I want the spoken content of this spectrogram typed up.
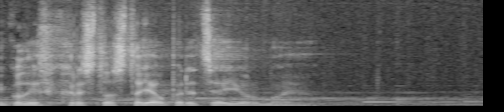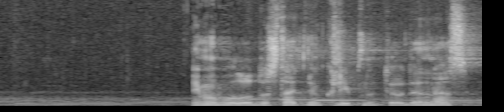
І коли Христос стояв перед цією юрбою, йому було достатньо кліпнути один раз,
